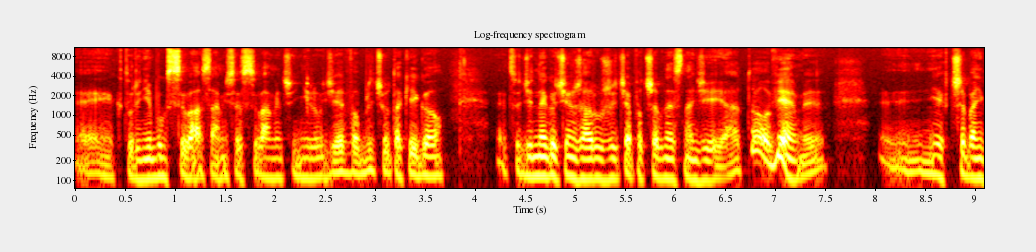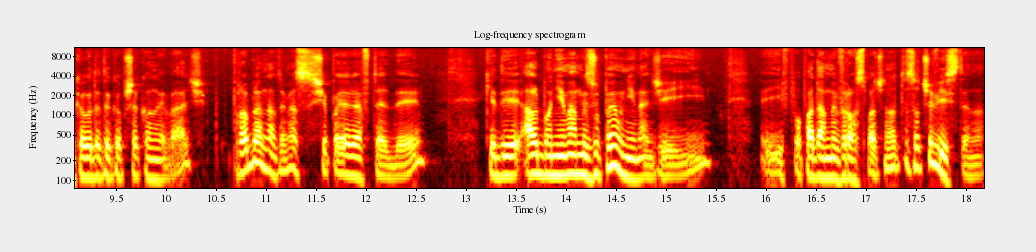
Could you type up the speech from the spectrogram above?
y, który nie Bóg zsyła, sami se zsyłamy, czyni ludzie. W obliczu takiego codziennego ciężaru życia potrzebna jest nadzieja. To wiemy, y, nie trzeba nikogo do tego przekonywać. Problem natomiast się pojawia wtedy, kiedy albo nie mamy zupełnie nadziei i popadamy w rozpacz, no to jest oczywiste. No.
